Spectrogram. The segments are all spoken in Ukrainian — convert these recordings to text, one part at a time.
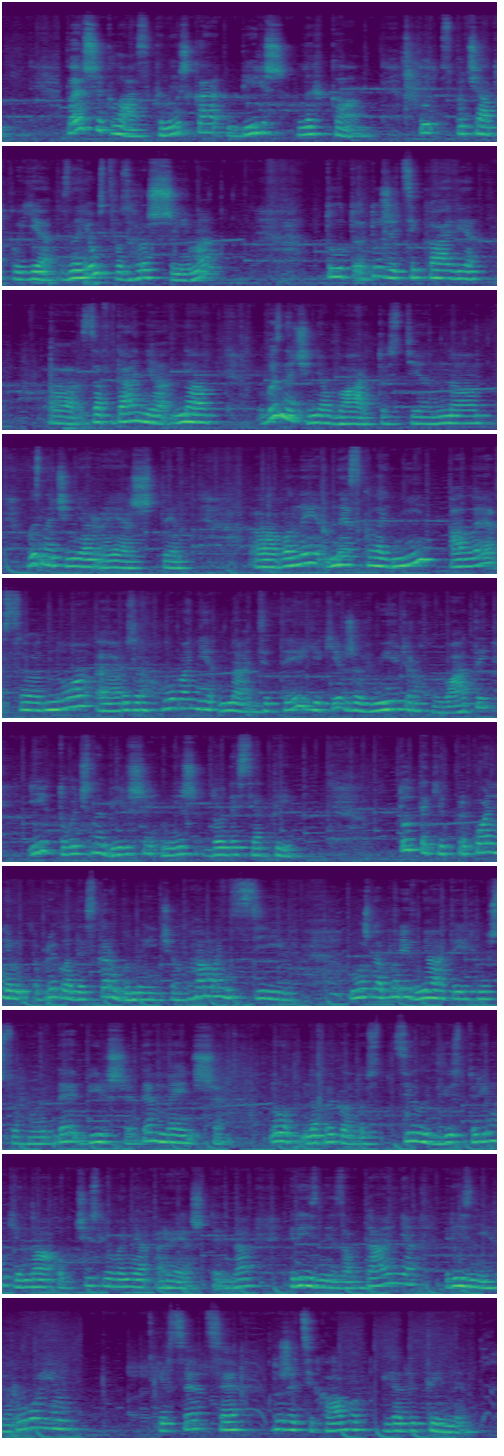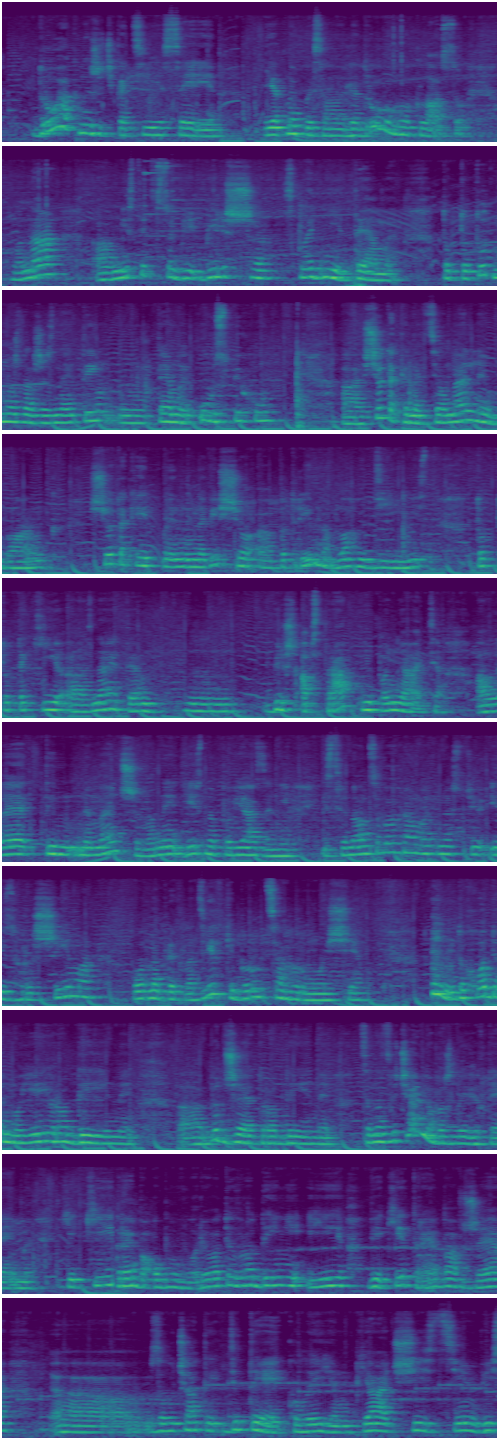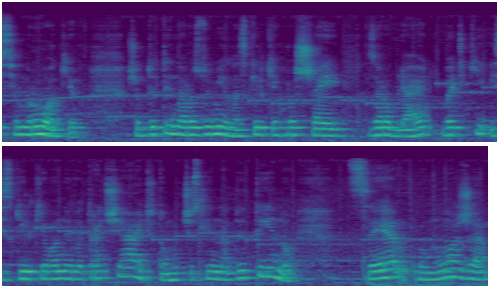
Перший клас книжка більш легка. Тут спочатку є знайомство з грошима. Тут дуже цікаві е, завдання на визначення вартості, на визначення решти. Е, Вони не складні, але все одно е, розраховані на дітей, які вже вміють рахувати і точно більше, ніж до 10. Тут такі прикольні приклади скарбничок, гаманців. Можна порівняти їх між собою, де більше, де менше. Ну, от, наприклад, ось цілих дві сторінки на обчислювання решти, да? різні завдання, різні герої. І все це дуже цікаво для дитини. Друга книжечка цієї серії, як написано для другого класу, вона містить в собі більш складні теми. Тобто тут можна вже знайти теми успіху, що таке Національний банк, що таке, навіщо потрібна благодійність. Тобто такі, знаєте, більш абстрактні поняття, але тим не менше вони дійсно пов'язані із фінансовою грамотністю, із грошима. От, наприклад, звідки беруться гроші, доходи моєї родини, е, бюджет родини. Це надзвичайно важливі теми, які треба обговорювати в родині і в які треба вже е, залучати дітей, коли їм 5, 6, 7, 8 років, щоб дитина розуміла, скільки грошей заробляють батьки і скільки вони витрачають, в тому числі на дитину. Це поможе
